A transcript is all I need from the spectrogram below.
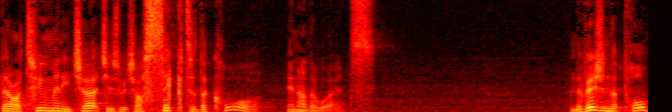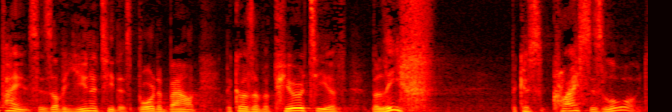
There are too many churches which are sick to the core, in other words. And the vision that Paul paints is of a unity that's brought about because of a purity of belief, because Christ is Lord.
